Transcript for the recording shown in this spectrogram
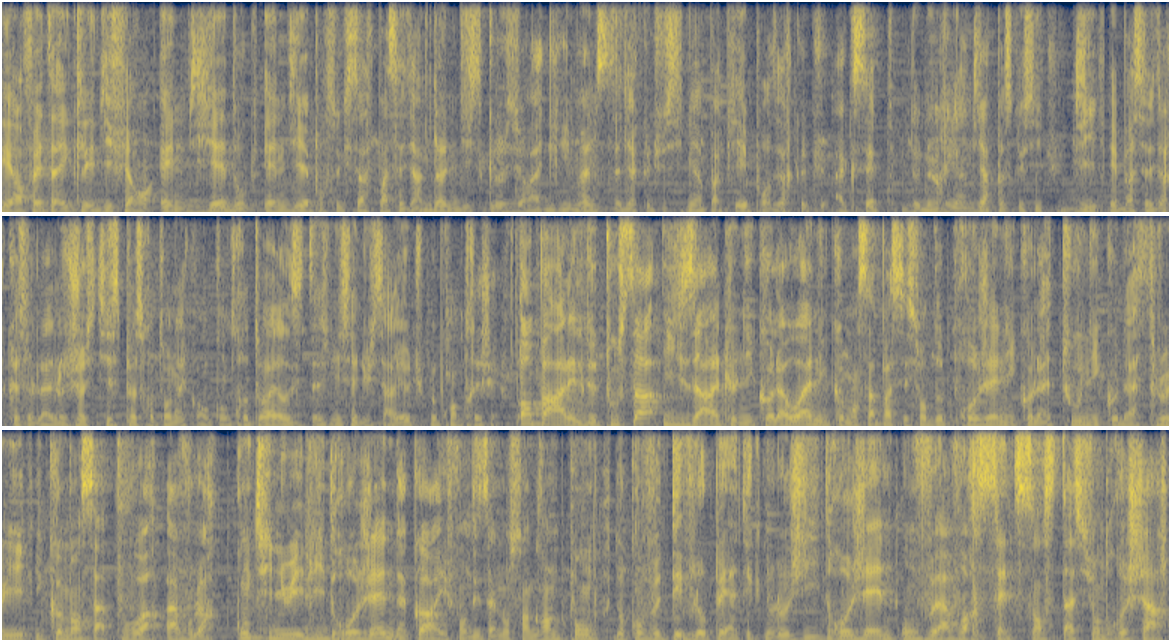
Et en fait, avec les différents NDA, donc NDA pour ceux qui savent pas, c'est-à-dire Non-Disclosure Agreement, c'est-à-dire que tu signes un papier pour dire que tu acceptes de ne rien dire, parce que si tu dis, eh ben ça veut dire que la justice peut se retourner contre toi, et aux États-Unis c'est du sérieux, tu peux prendre très cher. En parallèle de tout ça, ils arrêtent le Nicolas One, ils commencent à passer sur d'autres projets, Nicolas 2, Nicolas 3, ils commencent à pouvoir à vouloir continuer l'hydrogène, d'accord Ils font des annonces en grande pompe, donc on veut développer la technologie hydrogène, on veut avoir 700 stations de recharge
